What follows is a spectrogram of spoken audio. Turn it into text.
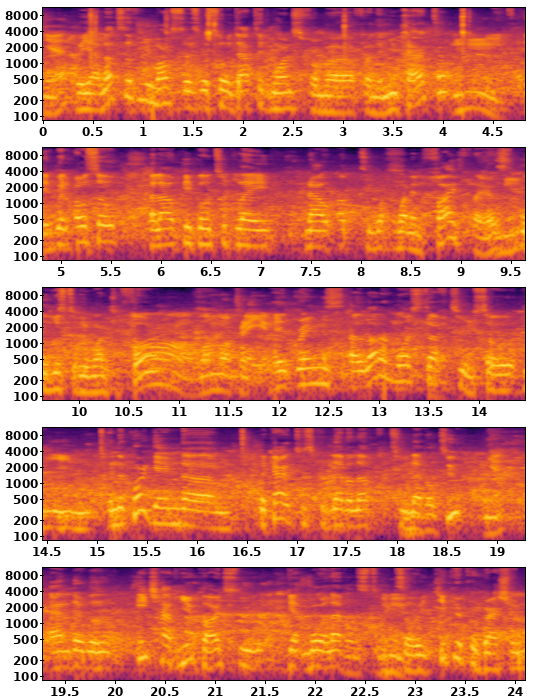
Yeah. We have lots of new monsters, also adapted ones from uh, from the new character. Mm-hmm. It will also allow people to play now up to one in five players. It used to be one to four. Oh, one more player. It brings a lot of more stuff too. So the, in the core game, the, um, the characters could level up to level two, Yeah. and they will each have new cards to get more levels too. So you keep your progression,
